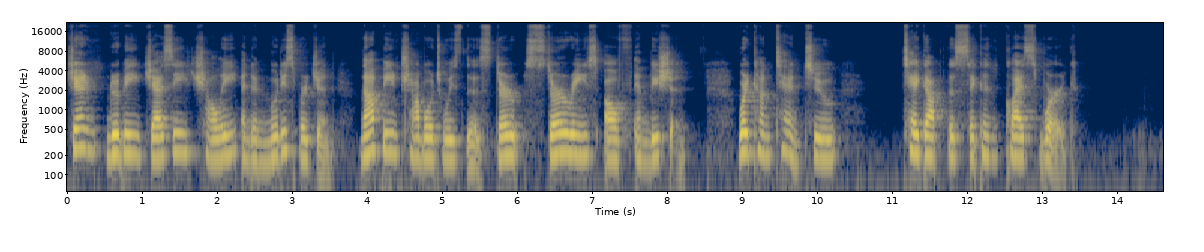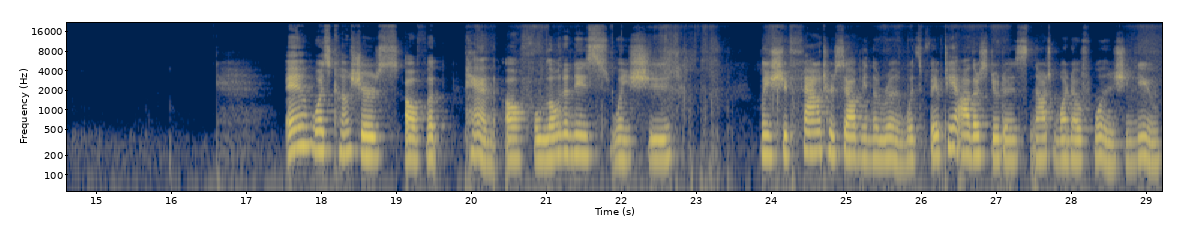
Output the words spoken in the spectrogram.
Jane, Ruby, Josie, Charlie, and Moody Spurgeon, not being troubled with the stir stirrings of ambition, were content to take up the second class work. Anne was conscious of a pang of loneliness when she when she found herself in the room with fifty other students, not one of whom she knew,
